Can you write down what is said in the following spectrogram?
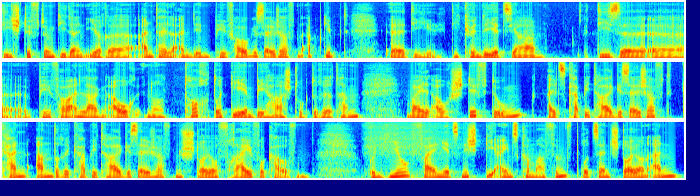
die Stiftung, die dann ihre Anteile an den PV-Gesellschaften abgibt, äh, die, die könnte jetzt ja diese äh, PV-Anlagen auch in einer Tochter GmbH strukturiert haben, weil auch Stiftung als Kapitalgesellschaft kann andere Kapitalgesellschaften steuerfrei verkaufen. Und hier fallen jetzt nicht die 1,5% Steuern an,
